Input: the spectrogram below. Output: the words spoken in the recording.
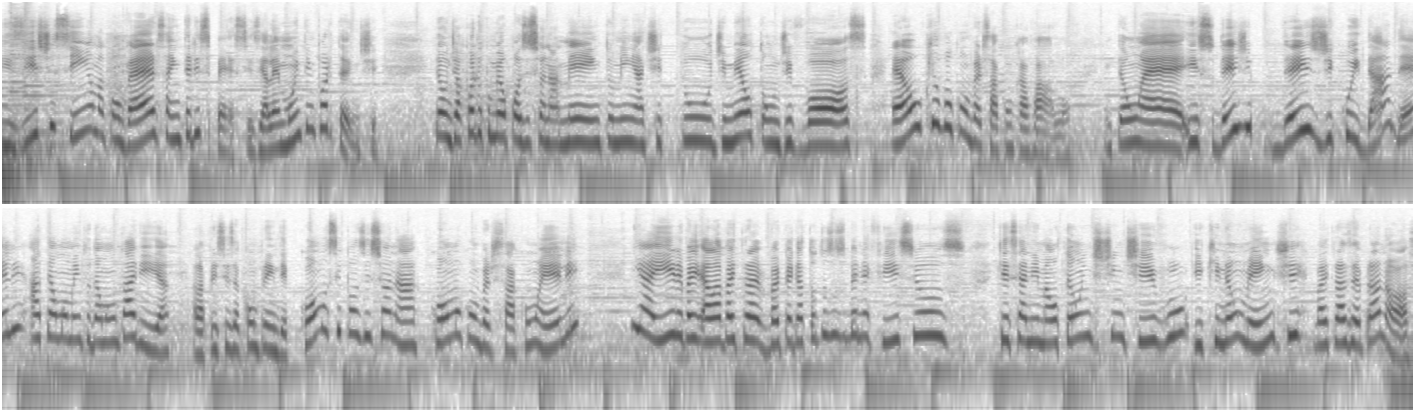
Existe sim uma conversa interespécies e ela é muito importante. Então, de acordo com o meu posicionamento, minha atitude, meu tom de voz, é o que eu vou conversar com o cavalo. Então é isso desde, desde cuidar dele até o momento da montaria. Ela precisa compreender como se posicionar, como conversar com ele e aí vai, ela vai, vai pegar todos os benefícios que esse animal tão instintivo e que não mente vai trazer para nós.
